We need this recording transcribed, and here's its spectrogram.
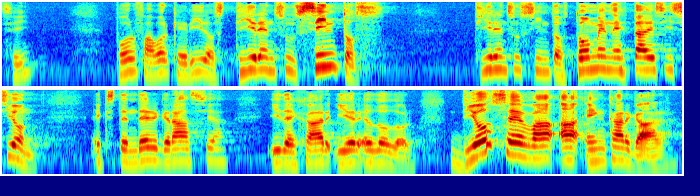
¿Sí? Por favor, queridos, tiren sus cintos, tiren sus cintos, tomen esta decisión, extender gracia y dejar ir el dolor. Dios se va a encargar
